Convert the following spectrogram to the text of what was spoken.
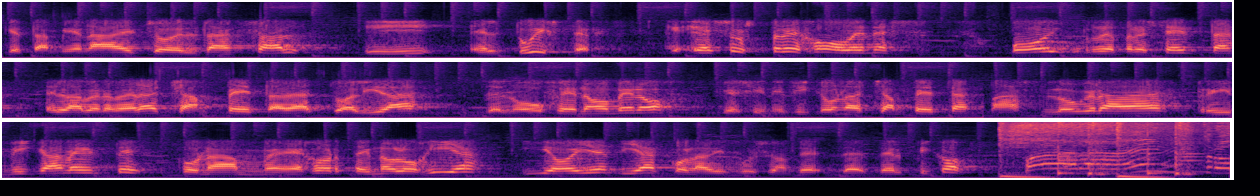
que también ha hecho el danzal, y el Twister. Que esos tres jóvenes hoy representan la verdadera champeta de actualidad del nuevo fenómeno, que significa una champeta más lograda rítmicamente, con una mejor tecnología y hoy en día con la difusión de- de- del picó. Para entro,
